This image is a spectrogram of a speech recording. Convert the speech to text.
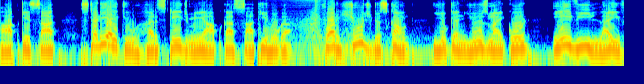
आपके साथ स्टडी आईक्यू हर स्टेज में आपका साथी होगा। For huge discount you can use my code A V live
